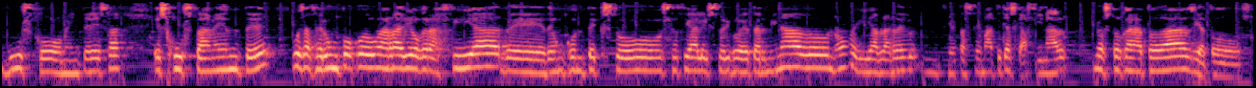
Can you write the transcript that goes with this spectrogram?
busco o me interesa es justamente pues hacer un poco una radiografía de, de un contexto social e histórico determinado ¿no? y hablar de ciertas temáticas que al final nos tocan a todas y a todos.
